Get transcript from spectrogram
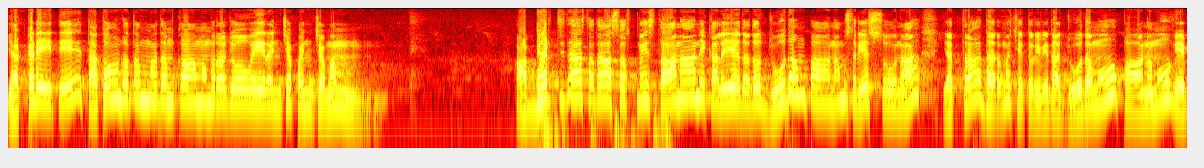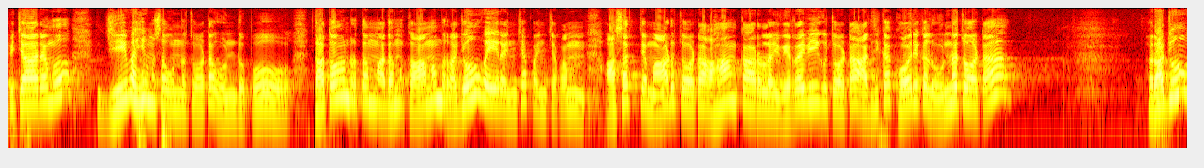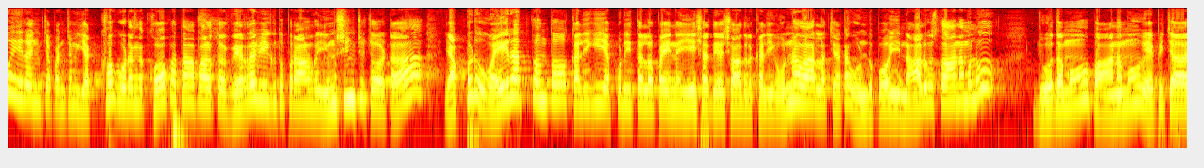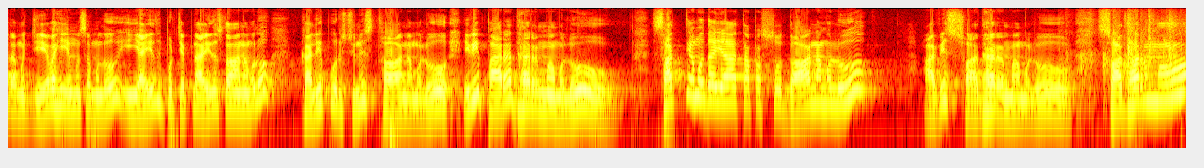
ఎక్కడైతే తథోనృతం మదం కామం రజో వైరంచ పంచమం. అభ్యర్థిత తదా సస్మై స్థానాన్ని కలయేదదో జూదం పానం శ్రేయస్సోన యత్రా ధర్మ చతుర్విధ జూదము పానము వ్యభిచారము జీవహింస ఉన్న చోట ఉండుపో. తథోనృతం మదం కామం రజో వైరంచ పంచపం అసత్యమాడు చోట అహంకారుల విర్రవీగు చోట అధిక కోరికలు ఉన్న చోట రజోవైరంచ పంచం ఎక్కువ కూడా కోపతాపాలతో వెర్రవీగుతూ ప్రాణులు హింసించు చోట ఎప్పుడు వైరత్వంతో కలిగి ఎప్పుడు ఇతరులపైన ఈశ దేశాదులు కలిగి ఉన్నవార్ల చేత ఉండిపోయి నాలుగు స్థానములు జూదము పానము వ్యభిచారము జీవహింసములు ఈ ఐదు ఇప్పుడు చెప్పిన ఐదు స్థానములు కలిపురుషుని స్థానములు. ఇవి పరధర్మములు. సత్యము దయ తపస్సు దానములు అవి స్వధర్మములు. స్వధర్మం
